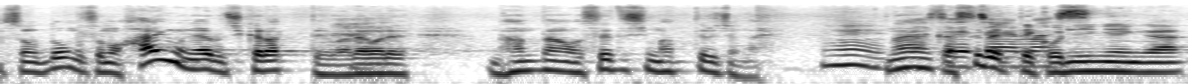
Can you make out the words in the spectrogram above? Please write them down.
そのどうもその背後にある力って我々だんだん忘れてしまってるじゃない、うん、なんか全てこう人間が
